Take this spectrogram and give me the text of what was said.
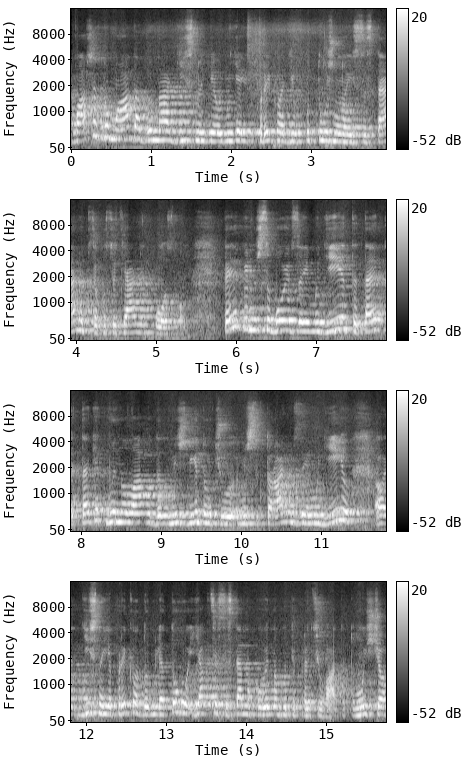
Ваша громада вона дійсно є однією з прикладів потужної системи психосоціальних послуг. Те, як ви між собою взаємодієте, так, так як ви налагодили міжвідомчу міжсекторальну взаємодію, е, дійсно є прикладом для того, як ця система повинна бути працювати. Тому що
